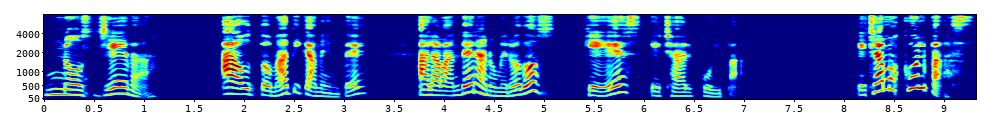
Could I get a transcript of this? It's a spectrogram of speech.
nos lleva automáticamente a la bandera número dos, que es echar culpa. Echamos culpas,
